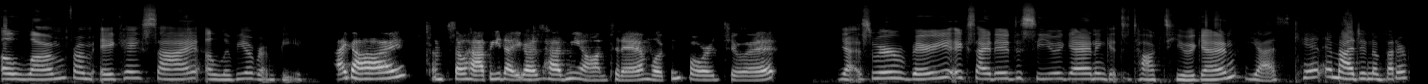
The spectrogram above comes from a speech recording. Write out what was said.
alum from AK Psi, Olivia Rempe. Hi guys, I'm so happy that you guys had me on today. I'm looking forward to it. Yes, we're very excited to see you again and get to talk to you again. Yes, can't imagine a better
